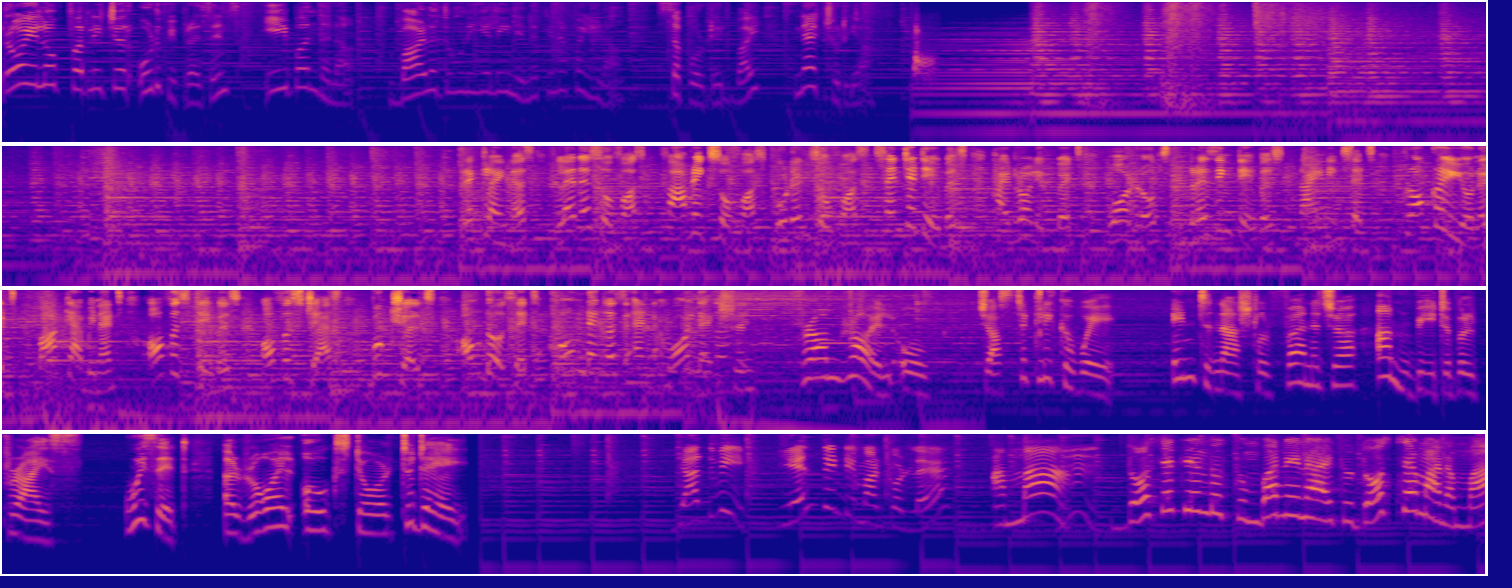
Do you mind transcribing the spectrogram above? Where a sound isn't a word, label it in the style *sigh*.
Royal Oak furniture Udupi presents ಈ ಬಂಧನ ಬಾಳದೋಣಿಯಲ್ಲಿ ನೆನಪಿನ ಪಯಣ supported by Naturia recliners, leather sofas, fabric sofas, wooden sofas, center tables, hydraulic beds, wardrobes, dressing tables, dining sets, crockery units, bar cabinets, office tables, office chairs, bookshelves, outdoor sets, home decors and wall collection from Royal Oak. Just a click away. International furniture, unbeatable price. Visit a Royal Oak store today. Yadvi ಏನ್ ತಿಂಡಿ ಮಾಡ್ಕೊಡ್ಲೆ? ಅಮ್ಮ ದೋಸೆ ತಿಂದು ತುಂಬಾ ದಿನ ಆಯ್ತು. ದೋಸೆ ಮಾಡಮ್ಮ.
